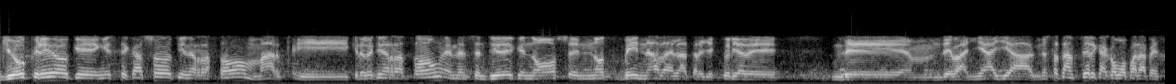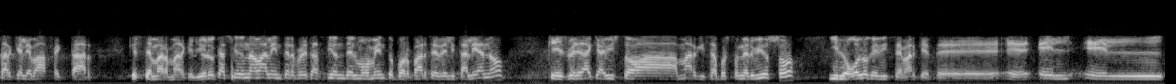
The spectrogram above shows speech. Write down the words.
Yo creo que en este caso tiene razón Mark y creo que tiene razón en el sentido de que no se no ve nada en la trayectoria de de, de Bañaya, no está tan cerca como para pensar que le va a afectar que esté Marc Márquez. Yo creo que ha sido una mala interpretación del momento por parte del italiano, que es verdad que ha visto a Marc y se ha puesto nervioso, y luego lo que dice Márquez, eh, eh, el, el,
